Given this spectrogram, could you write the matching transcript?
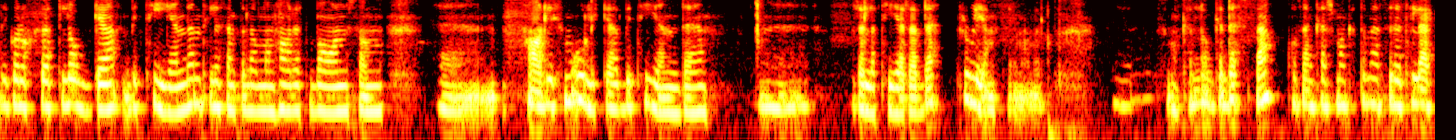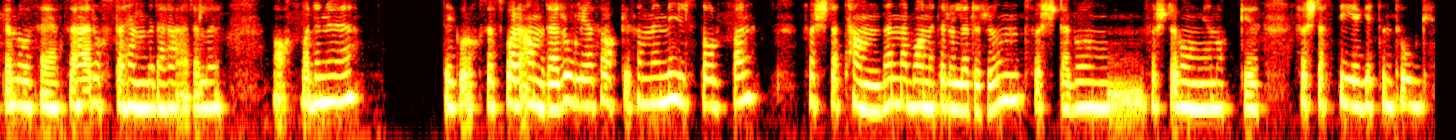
det går också att logga beteenden, till exempel om man har ett barn som eh, har liksom olika beteenderelaterade eh, problem. Säger man väl. Eh, så man kan logga dessa och sen kanske man kan ta med sig det till läkaren och säga att så här ofta händer det här eller ja, vad det nu är. Det går också att spara andra roliga saker som milstolpar. Första tanden när barnet rullade runt första, gång, första gången och eh, första steget den tog.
